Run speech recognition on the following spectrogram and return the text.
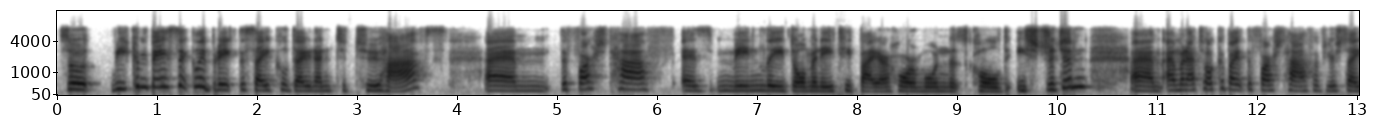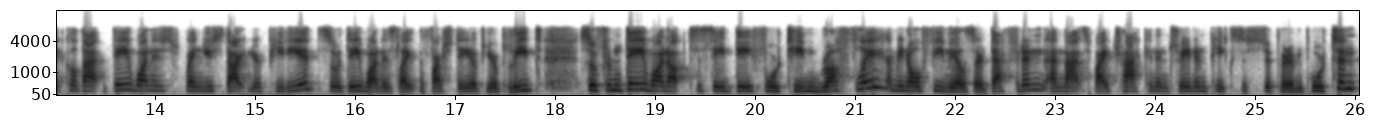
So we can basically break the cycle down into two halves. Um, the first half is mainly dominated by our hormone that's called estrogen. Um, and when I talk about the first half of your cycle, that day one is when you start your period. So day one is like the first day of your bleed. So from day one up to say day 14, roughly, I mean, all females are different, and that's why tracking and training peaks is super important.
